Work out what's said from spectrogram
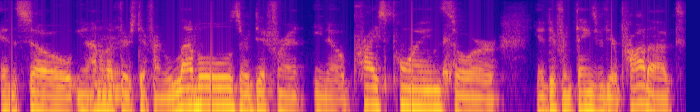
And so, you know, I don't know if mm-hmm. there's different levels or different, you know, price points or, you know, different things with your product,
